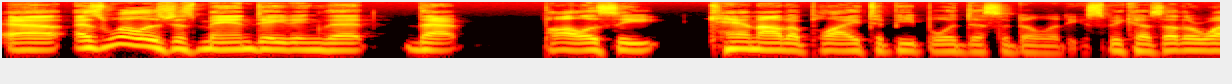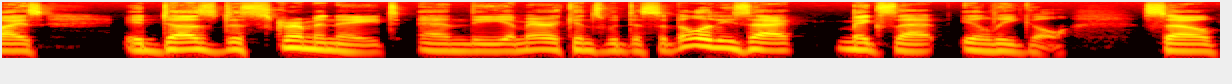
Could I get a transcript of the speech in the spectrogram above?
uh, as well as just mandating that that policy cannot apply to people with disabilities because otherwise it does discriminate and the Americans with Disabilities Act makes that illegal. So,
